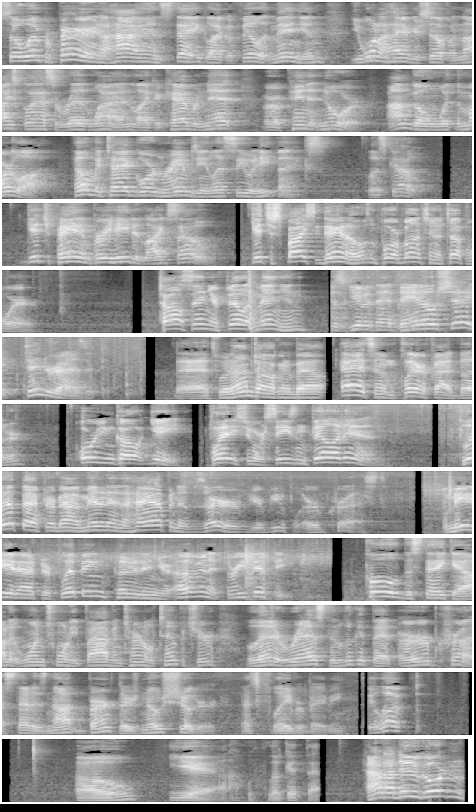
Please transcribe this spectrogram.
So when preparing a high-end steak like a filet mignon, you want to have yourself a nice glass of red wine like a Cabernet or a Pinot Noir. I'm going with the Merlot. Help me tag Gordon Ramsay and let's see what he thinks. Let's go. Get your pan preheated like so. Get your spicy Dan-O's and pour a bunch in a Tupperware. Toss in your filet mignon. Just give it that Dan-O shape. Tenderize it. That's what I'm talking about. Add some clarified butter, or you can call it ghee. Place your seasoned fillet in. Flip after about a minute and a half and observe your beautiful herb crust. Immediate after flipping, put it in your oven at 350. Pull the steak out at 125 internal temperature, let it rest, and look at that herb crust. That is not burnt, there's no sugar. That's flavor, baby. Look. Oh, yeah. Look at that. How'd I do, Gordon?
